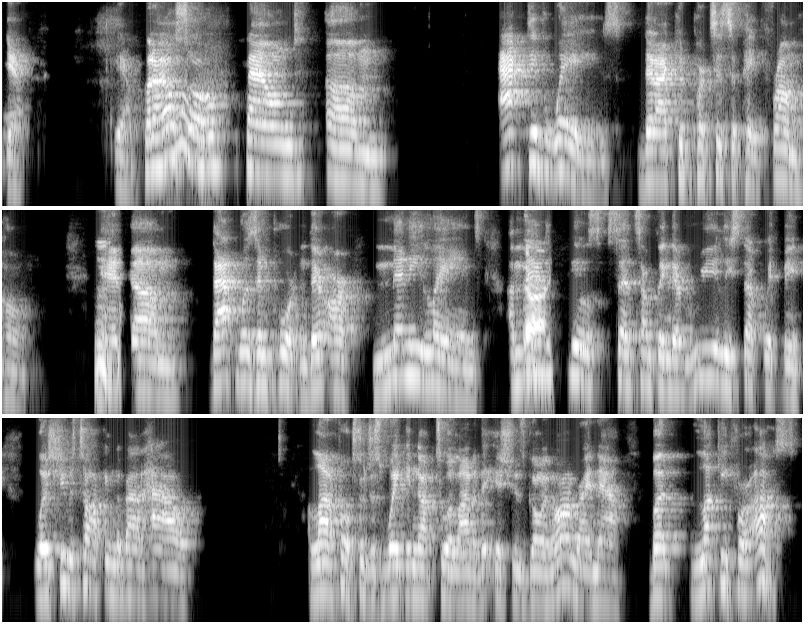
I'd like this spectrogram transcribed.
Yeah. Yeah. But I also found um, active ways that I could participate from home. Mm. And um, that was important. There are many lanes. Amanda Seales said something that really stuck with me was she was talking about how a lot of folks are just waking up to a lot of the issues going on right now. But lucky for us,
